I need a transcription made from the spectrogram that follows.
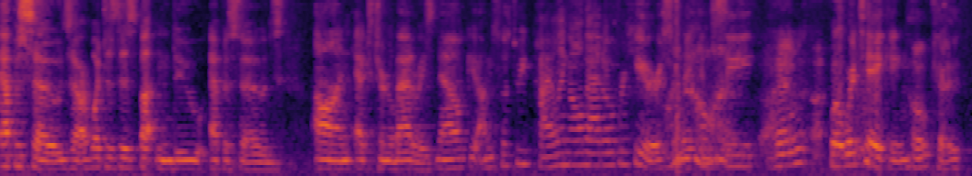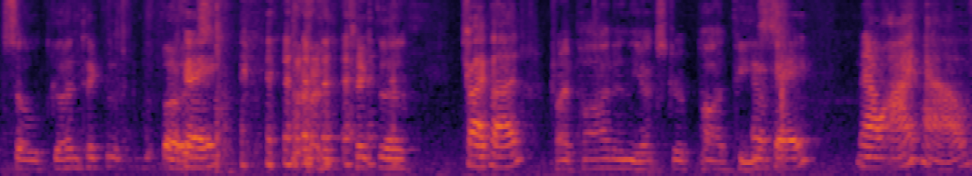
episodes, our What Does This Button Do episodes on external batteries. Now, I'm supposed to be piling all that over here so they can I- see I. I- what we're taking. Okay, so go ahead and take the, the. Okay. take the Tripod. tripod and the extra pod piece. Okay. Now I have,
